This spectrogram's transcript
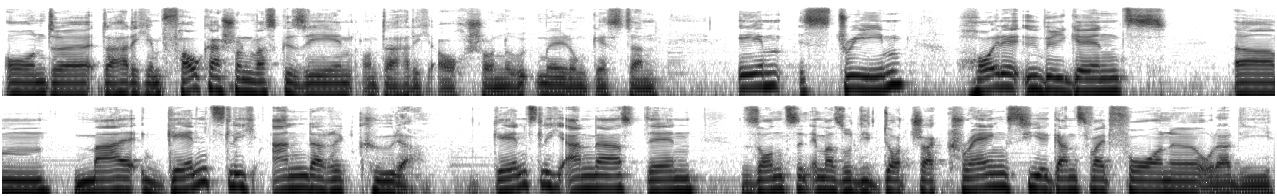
und äh, da hatte ich im VK schon was gesehen und da hatte ich auch schon eine Rückmeldung gestern im Stream. Heute übrigens ähm, mal gänzlich andere Köder. Gänzlich anders, denn sonst sind immer so die Dodger Cranks hier ganz weit vorne oder die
